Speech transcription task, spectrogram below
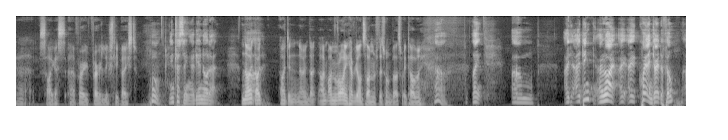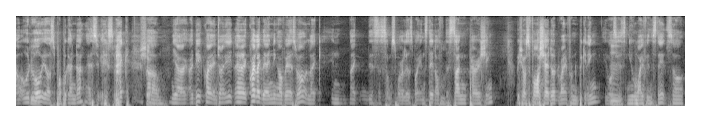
Uh, so I guess uh, very very loosely based. Hmm, interesting. I didn't know that. No, Uh, I, I I didn't know that. I'm, I'm relying heavily on Simon for this one, but that's what he told me. Huh. Like, um, I, I think I know I, I, I quite enjoyed the film, although it was propaganda as you can expect. Sure. Um, yeah, I- I did quite enjoy it, and I quite like the ending of it as well. Like in like this is some spoilers, but instead of the son perishing, which was foreshadowed right from the beginning, it was Mm. his new wife instead. So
